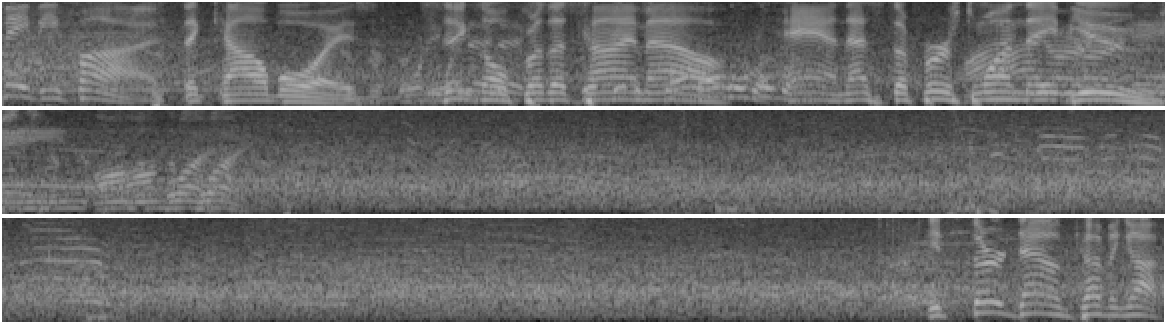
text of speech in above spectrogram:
maybe five. The Cowboys signal for the timeout. And that's the first one they've used. It's third down coming up.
